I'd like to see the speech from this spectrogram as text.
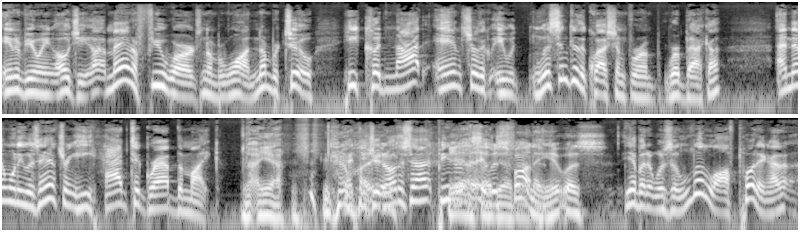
interviewing OG. A man of few words, number one. Number two, he could not answer the He would listen to the question from Rebecca, and then when he was answering, he had to grab the mic. Uh, yeah. And did you notice that, Peter? Yes, it I was did, funny. It was Yeah, but it was a little off-putting. I, don't-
